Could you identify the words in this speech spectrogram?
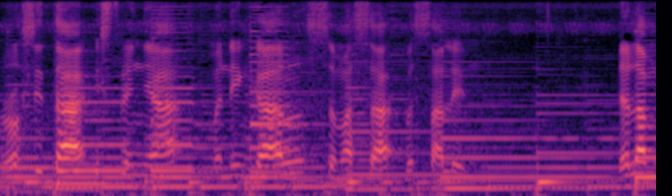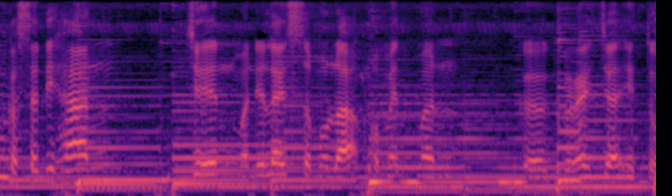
Rosita istrinya meninggal semasa bersalin. Dalam kesedihan, Jane menilai semula komitmen ke gereja itu.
